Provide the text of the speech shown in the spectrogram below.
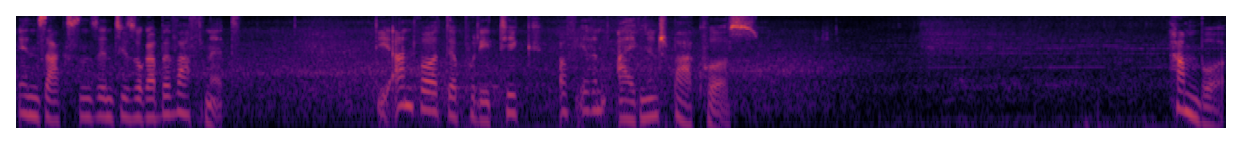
In Sachsen sind sie sogar bewaffnet. Die Antwort der Politik auf ihren eigenen Sparkurs. Hamburg.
